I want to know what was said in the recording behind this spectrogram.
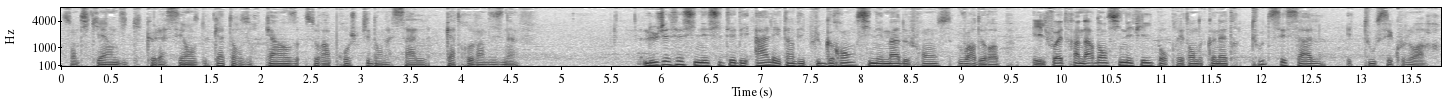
Son ticket indique que la séance de 14h15 sera projetée dans la salle 99. L'UGC Cinécité des Halles est un des plus grands cinémas de France, voire d'Europe. Et il faut être un ardent cinéphile pour prétendre connaître toutes ces salles et tous ces couloirs.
